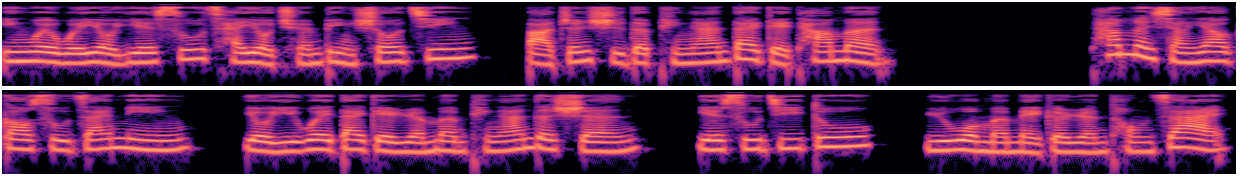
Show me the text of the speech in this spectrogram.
因为唯有耶稣才有权柄收金，把真实的平安带给他们。他们想要告诉灾民，有一位带给人们平安的神——耶稣基督，与我们每个人同在。”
